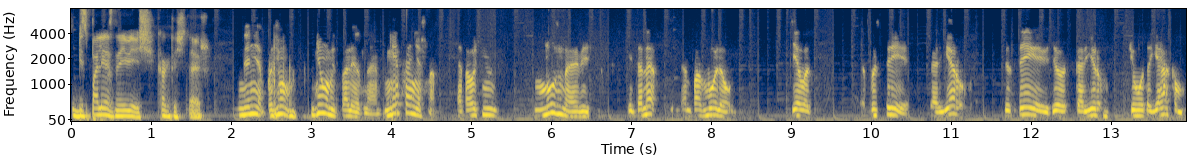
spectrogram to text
бесполезная вещь? Как ты считаешь? Да нет, почему, почему бесполезная? Нет, конечно, это очень нужная вещь. Интернет позволил сделать быстрее карьеру, быстрее сделать карьеру чему-то яркому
